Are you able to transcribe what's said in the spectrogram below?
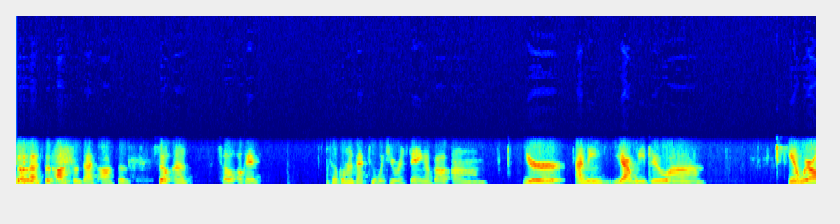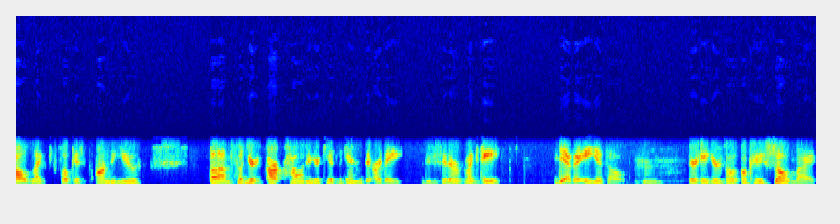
so that's awesome. That's awesome. So um, so okay, so going back to what you were saying about um your, I mean, yeah, we do um, you know, we're all like focused on the youth. Um, so you're how old are your kids again? Are they? Did you say they're like eight? yeah, they're eight years old. hmm They're eight years old. Okay, so Right.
